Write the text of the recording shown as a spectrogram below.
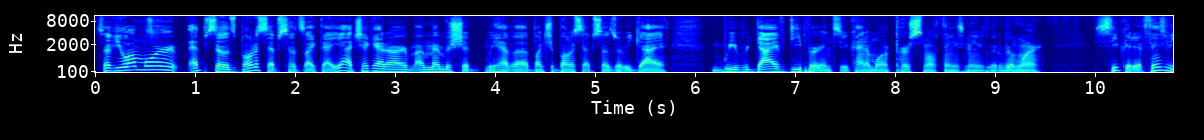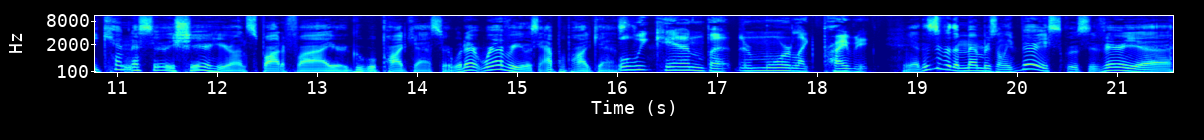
so if you want more episodes, bonus episodes like that, yeah, check out our, our membership. We have a bunch of bonus episodes where we guy we dive deeper into kind of more personal things, maybe a little bit more secretive things we can't necessarily share here on Spotify or Google Podcasts or whatever wherever you listen, Apple Podcasts. Well, we can, but they're more like private. yeah, this is for the members only. Very exclusive. Very uh,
